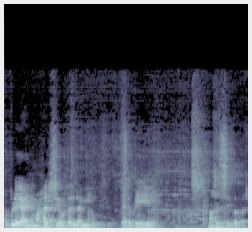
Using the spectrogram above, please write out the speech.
అప్పుడే ఆయన మహర్షి అవుతారు కానీ లేకపోతే మహర్షి అయిపోతారు.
